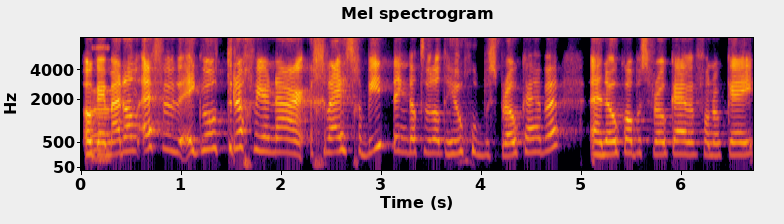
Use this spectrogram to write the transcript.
Oké, eh, maar dan even, ik wil terug weer naar grijs gebied. Ik denk dat we dat heel goed besproken hebben. En ook al besproken hebben van oké,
